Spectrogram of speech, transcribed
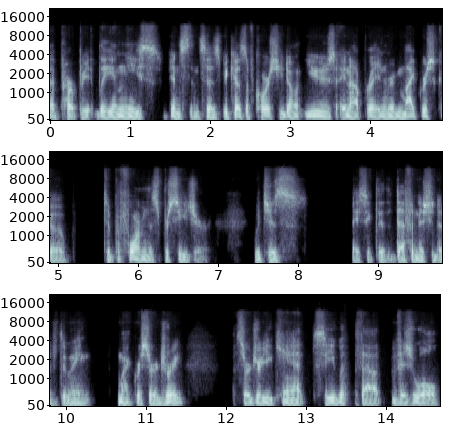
appropriately in these instances because, of course, you don't use an operating room microscope to perform this procedure, which is basically the definition of doing microsurgery. Surgery you can't see without visual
